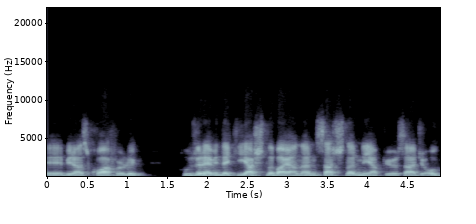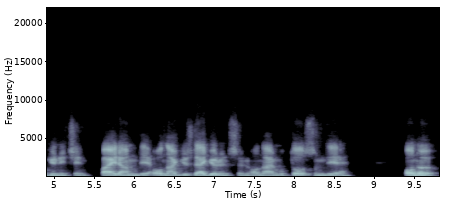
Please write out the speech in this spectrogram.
e, biraz kuaförlük huzur evindeki yaşlı bayanların saçlarını yapıyor sadece o gün için bayram diye. Onlar güzel görünsün, onlar mutlu olsun diye. Onu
